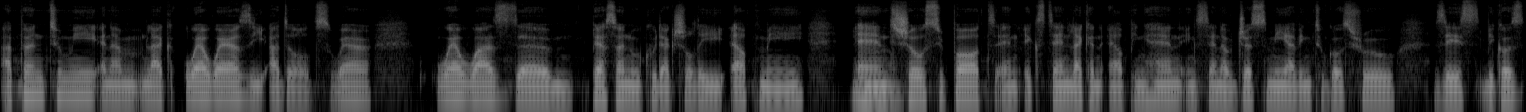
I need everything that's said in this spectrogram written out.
happened to me. And i'm like where were the adults? Where where was the um, person who could actually help me and Yeah. show support and extend like an helping hand instead of just me having to go through this because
